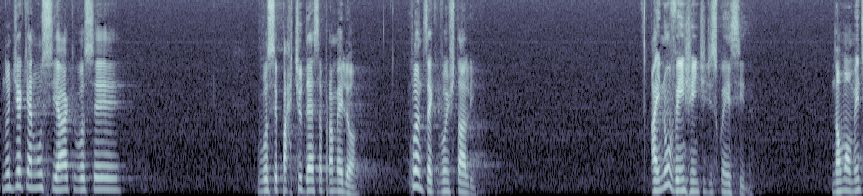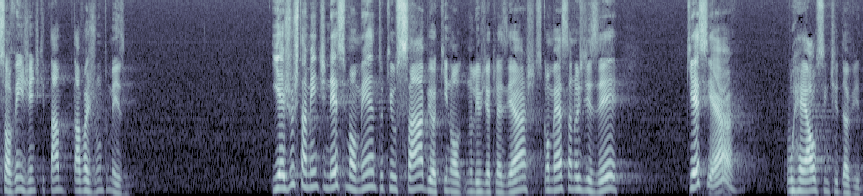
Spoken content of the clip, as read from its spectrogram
No dia que anunciar que você você partiu dessa para melhor. Quantos é que vão estar ali? Aí não vem gente desconhecida. Normalmente só vem gente que estava tá, junto mesmo. E é justamente nesse momento que o sábio, aqui no, no livro de Eclesiastes, começa a nos dizer que esse é o real sentido da vida.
